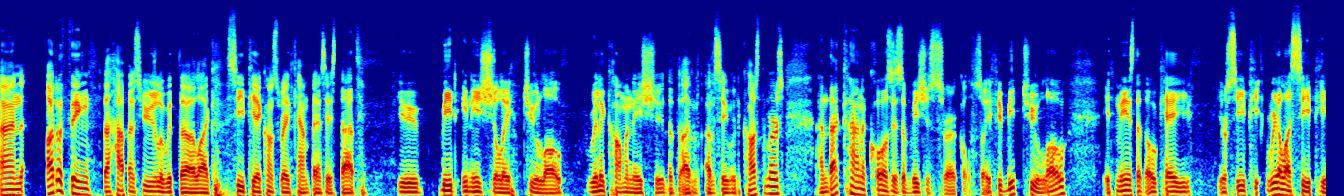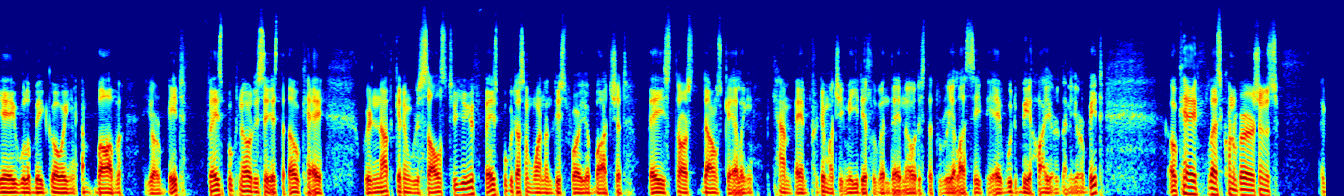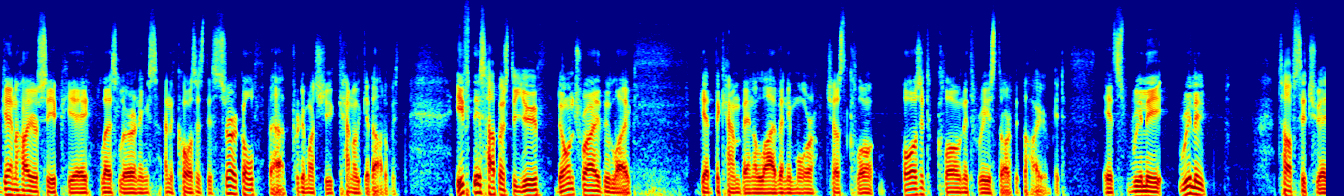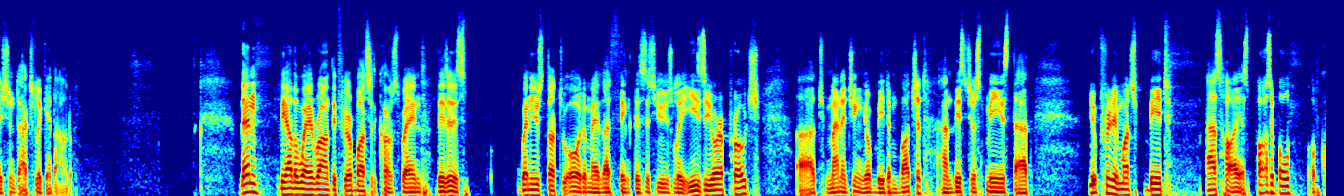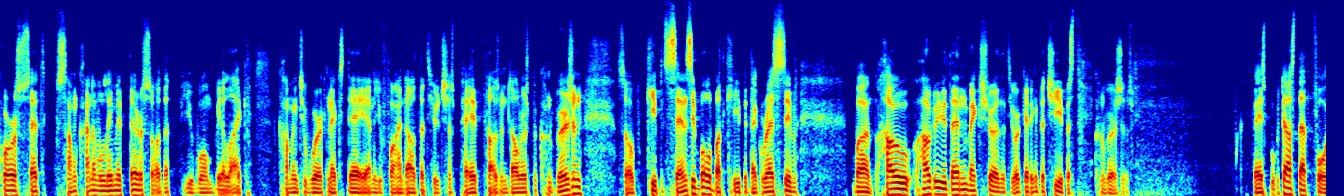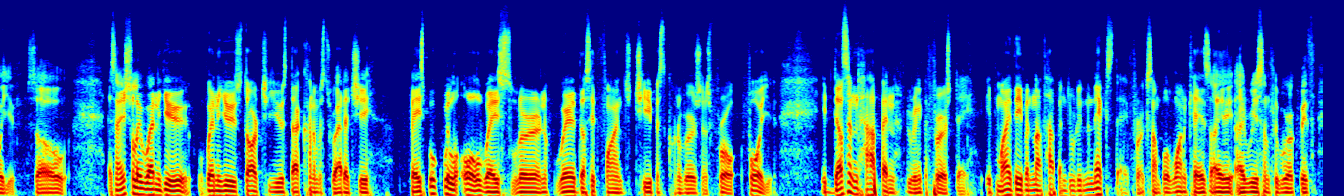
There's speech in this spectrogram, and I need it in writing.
And other thing that happens usually with the like CPA constraint campaigns is that you bid initially too low. Really common issue that I've, I've seen with customers, and that kind of causes a vicious circle. So if you bid too low, it means that okay, your CP, realized CPA will be going above your bid. Facebook notices that okay, we're not getting results to you. Facebook doesn't want to destroy your budget. They start downscaling the campaign pretty much immediately when they notice that the realized CPA would be higher than your bid. Okay, less conversions, again higher CPA, less learnings, and it causes this circle that pretty much you cannot get out of it. If this happens to you, don't try to like get the campaign alive anymore. Just pause it, clone it, restart with the higher bid. It's really, really tough situation to actually get out of. Then the other way around, if you're budget constrained, this is when you start to automate, I think this is usually easier approach uh, to managing your bid and budget. And this just means that you pretty much bid as high as possible. Of course, set some kind of a limit there so that you won't be like coming to work next day and you find out that you just paid $1,000 per conversion. So keep it sensible, but keep it aggressive. But how, how do you then make sure that you're getting the cheapest conversions? Facebook does that for you. So essentially, when you when you start to use that kind of a strategy, Facebook will always learn where does it find the cheapest conversions for for you. It doesn't happen during the first day. It might even not happen during the next day. For example, one case I, I recently worked with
